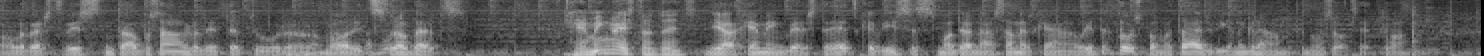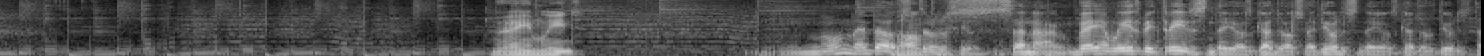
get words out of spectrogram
Olivers Tvists, un tā būs angļu literatūra. Morits Roberts. Hemingvejs to teica. Jā, Hemingvejs teica, ka visas modernās amerikāņu literatūras pamatā ir viena grāmata. Nosauciet to. Vējam līdzi. Nu, nedaudz Baltas senāk. Vējam līdz bija 30. gados vai 20. gados, 20.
